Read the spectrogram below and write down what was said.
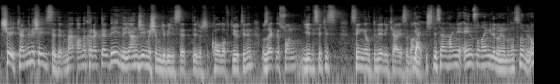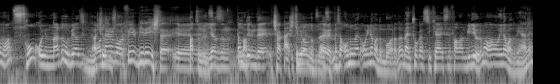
şey kendime şey hissederim. Ben ana karakter değil de yancıymışım gibi hissettirir Call of Duty'nin. Özellikle son 7-8 single player hikayesi bana. Ya işte sen hani en son hangileri oynadın hatırlamıyorum ama son oyunlarda bu birazcık Modern açılmıştı. Warfare 1'i işte e, yazın Tamam. indirimde Ha, çakmıştım. 2019 oyunu. versiyonu. Evet. Mesela onu ben oynamadım bu arada. Ben çok az hikayesini falan biliyorum ama oynamadım yani.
